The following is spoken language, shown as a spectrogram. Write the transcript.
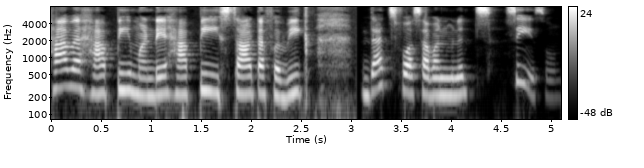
have a happy Monday happy start of a week that's for seven minutes சி சோன்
